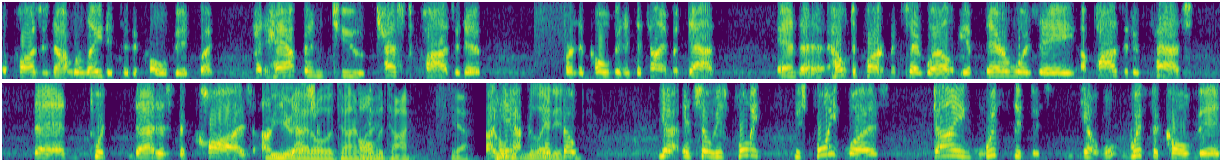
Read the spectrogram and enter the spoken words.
the cause is not related to the COVID, but had happened to test positive for the COVID at the time of death. And the health department said, well, if there was a, a positive test, then put that as the cause. On We the hear death that all the time. all right? the time. Yeah, uh, COVID yeah. related. And so, yeah, and so his point his point was dying with the you know with the COVID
